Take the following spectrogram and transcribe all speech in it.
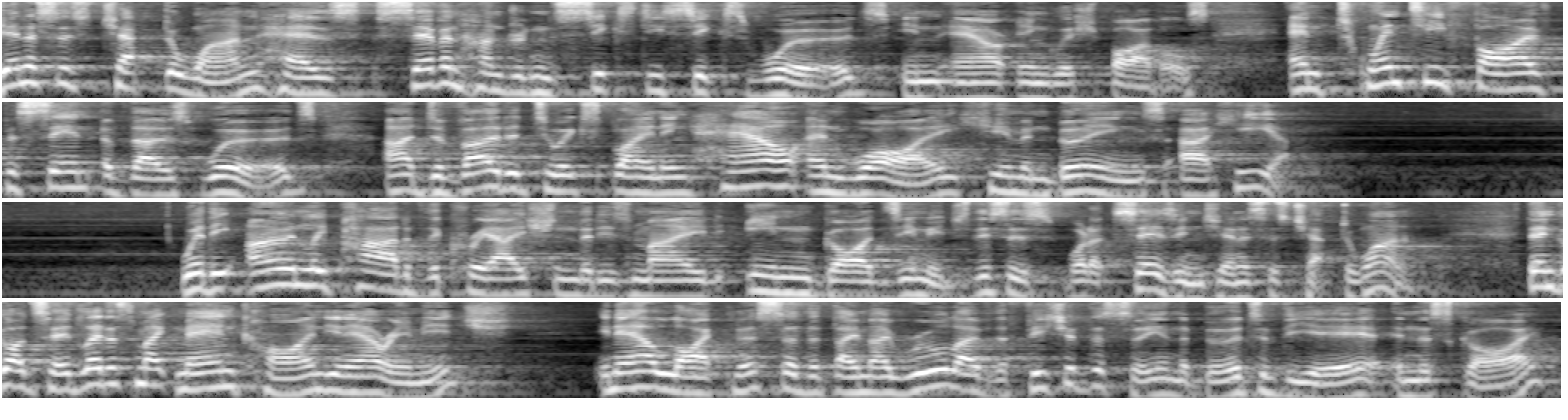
Genesis chapter 1 has 766 words in our English Bibles, and 25% of those words are devoted to explaining how and why human beings are here. We're the only part of the creation that is made in God's image. This is what it says in Genesis chapter 1. Then God said, Let us make mankind in our image, in our likeness, so that they may rule over the fish of the sea and the birds of the air in the sky,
